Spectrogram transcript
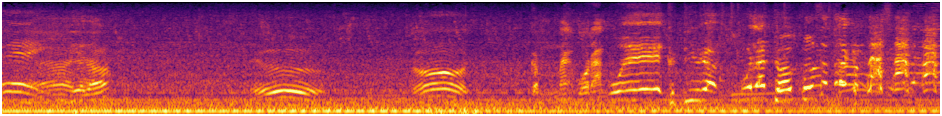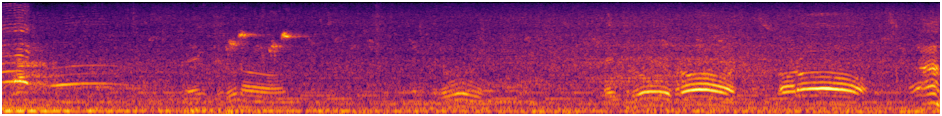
Weh. Nah, ya toh. Yo. Terus kena ora kowe gedhi ra. Kowe lah dobel setra kena. Sing jero no. Sing jero. Sing jero terus. Loro. Ah,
